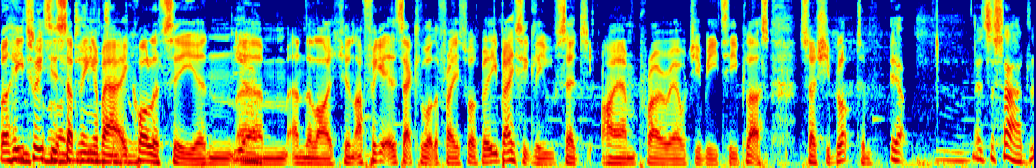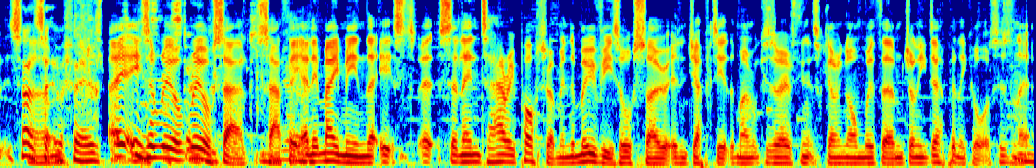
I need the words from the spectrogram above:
Well, he was kinda tweeted like something about equality and Yeah. um, and the like, and I forget exactly what the phrase was, but he basically said, "I am pro LGBT plus," so she blocked him. Yep. It's a sad, it's a sad set of Um, affairs. It is a real, real of sad, sad thing, Yeah. and it may mean that it's it's an end to Harry Potter. I mean, the movie's also in jeopardy at the moment because of everything that's going on with um, Johnny Depp in the courts, isn't it?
